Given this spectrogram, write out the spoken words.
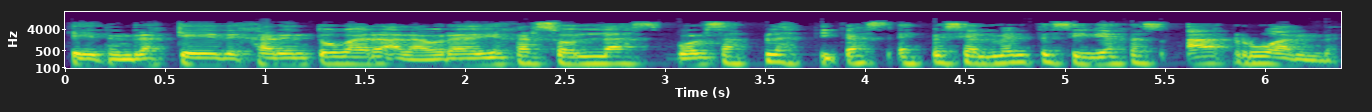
que tendrás que dejar en tu hogar a la hora de viajar son las bolsas plásticas, especialmente si viajas a Ruanda.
